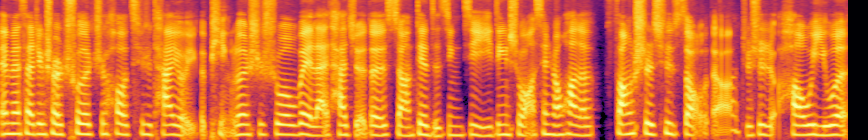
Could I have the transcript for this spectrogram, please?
MSI 这个事儿出了之后，其实他有一个评论是说，未来他觉得像电子竞技一定是往线上化的方式去走的，就是毫无疑问，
